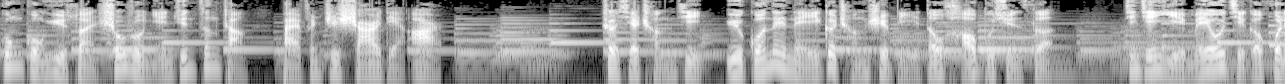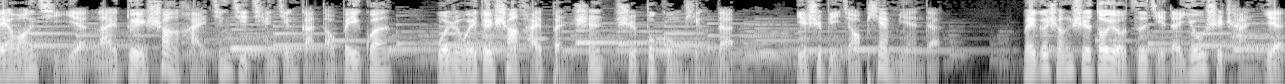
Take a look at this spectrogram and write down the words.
公共预算收入年均增长百分之十二点二。这些成绩与国内哪一个城市比都毫不逊色，仅仅以没有几个互联网企业来对上海经济前景感到悲观，我认为对上海本身是不公平的，也是比较片面的。每个城市都有自己的优势产业，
